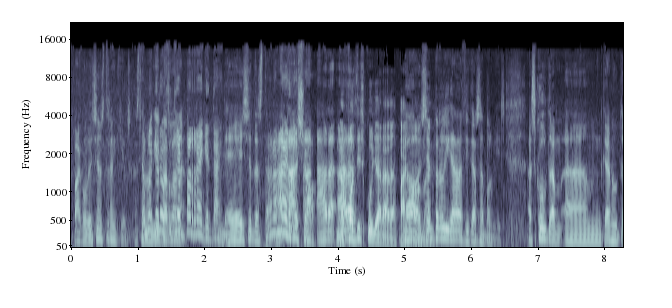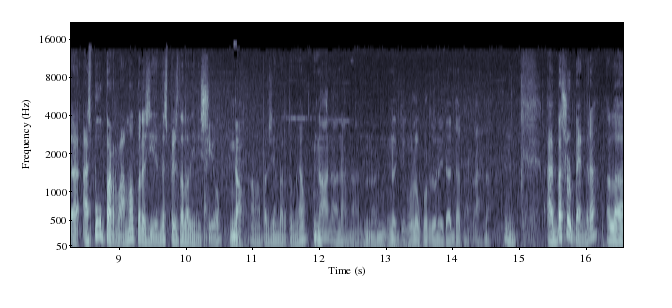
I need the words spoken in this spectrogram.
Paco, deixa'ns tranquils, que estem Sembla aquí que no parlant... fotem per res aquest any. Deixa't estar. Una merda, això. Ara, No ara... fotis cullerada, Paco, no, home. sempre li agrada ficar-se pel mig. Escolta'm, um, Canut, has pogut parlar amb el president després de la dimissió? No, Amb el president Bartomeu? no, no, no, no, no, no he tingut l'oportunitat de parlar, no. Mm. Et va sorprendre la,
